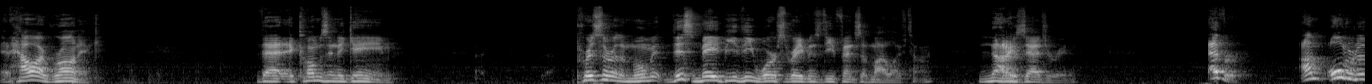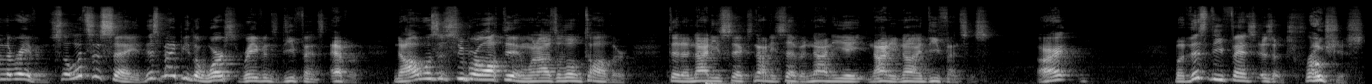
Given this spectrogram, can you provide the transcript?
And how ironic that it comes in a game prisoner of the moment, this may be the worst Ravens defense of my lifetime. Not exaggerating. Ever. I'm older than the Ravens, so let's just say this might be the worst Ravens defense ever. Now, I wasn't super locked in when I was a little toddler to the 96, 97, 98, 99 defenses. All right? But this defense is atrocious.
